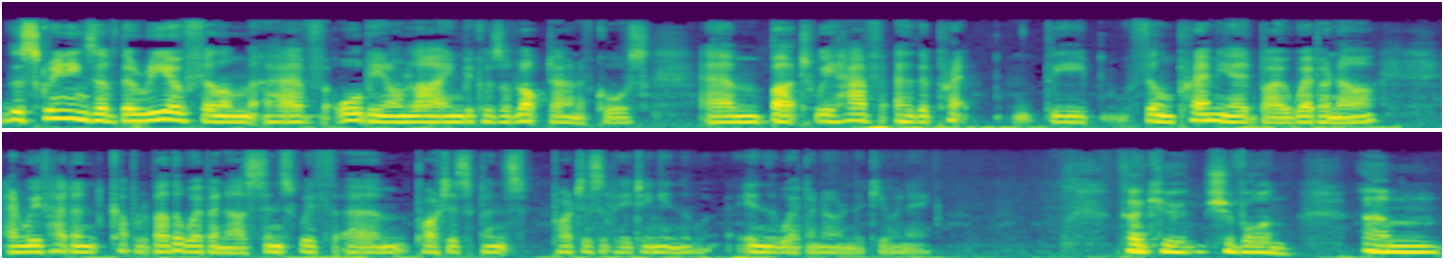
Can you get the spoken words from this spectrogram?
the screenings of the Rio film have all been online because of lockdown, of course. Um, but we have uh, the pre- the film premiered by webinar, and we've had a couple of other webinars since with um, participants participating in the in the webinar and the Q and A. Thank you, Siobhan. Um,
